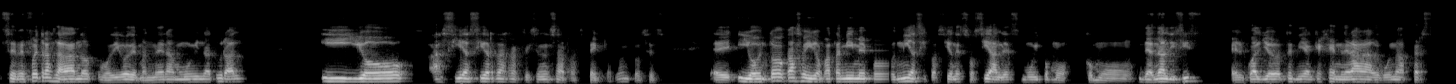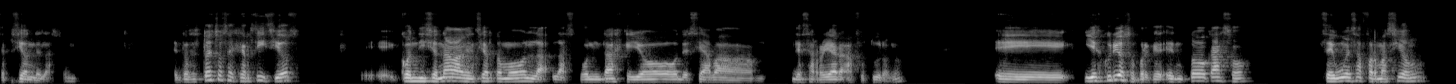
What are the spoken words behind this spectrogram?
se me fue trasladando, como digo, de manera muy natural y yo hacía ciertas reflexiones al respecto, ¿no? Entonces, eh, y en todo caso mi papá también me ponía situaciones sociales muy como, como de análisis, el cual yo tenía que generar alguna percepción del asunto. Entonces, todos estos ejercicios eh, condicionaban en cierto modo las voluntades que yo deseaba desarrollar a futuro, ¿no? Eh, y es curioso porque en todo caso, según esa formación,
